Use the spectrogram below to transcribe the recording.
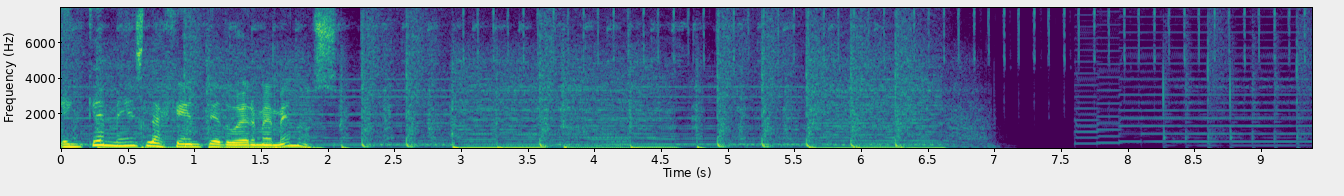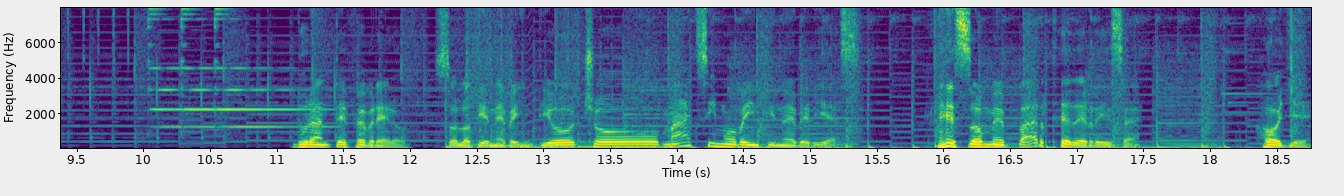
¿En qué mes la gente duerme menos? Durante febrero, solo tiene 28, máximo 29 días. Eso me parte de risa. Oye,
